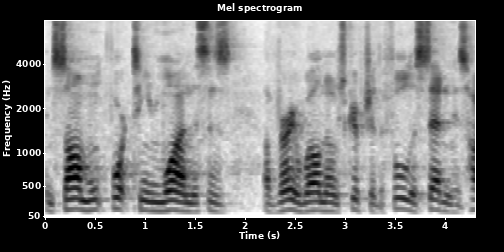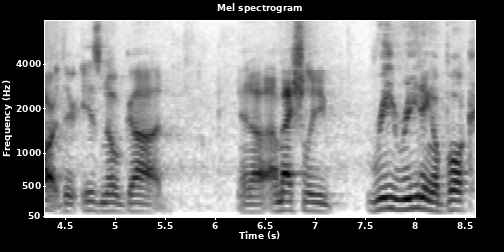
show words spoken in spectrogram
In Psalm 14:1, this is a very well-known scripture. The fool has said in his heart, "There is no God." And uh, I'm actually rereading a book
